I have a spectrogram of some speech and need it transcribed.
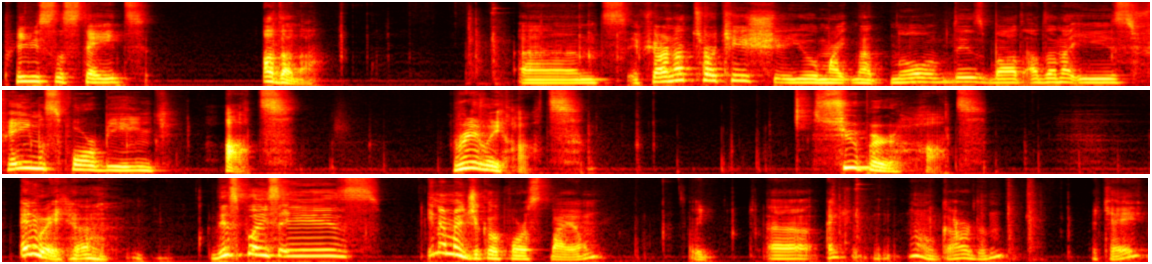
previously stayed Adana. And if you are not Turkish, you might not know this, but Adana is famous for being hot. Really hot. Super hot. Anyway, uh, this place is in a magical forest biome. Uh, actually, no, garden. Okay.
